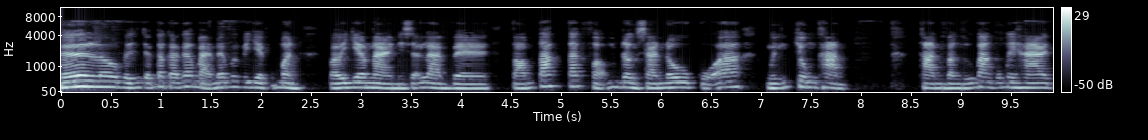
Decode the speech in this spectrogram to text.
Hello và xin chào tất cả các bạn đến với video của mình. Và video này mình sẽ làm về tóm tắt tác phẩm Rừng Xà Nu của Nguyễn Trung Thành. Thành và ngữ văn của 12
